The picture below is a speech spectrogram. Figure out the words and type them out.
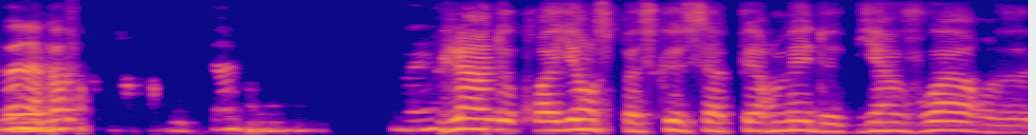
pas Plein de croyances parce que ça permet de bien voir euh,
